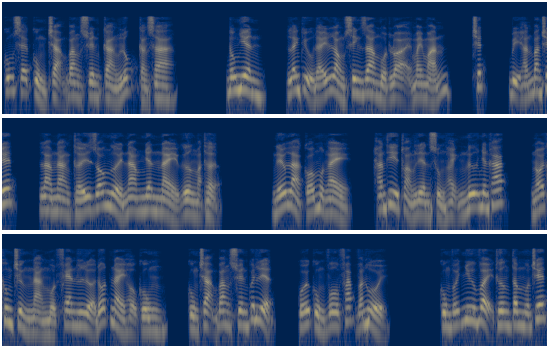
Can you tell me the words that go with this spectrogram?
cũng sẽ cùng chạm băng xuyên càng lúc càng xa. Đồng nhiên, lãnh cửu đấy lòng sinh ra một loại may mắn, chết, bị hắn ban chết, làm nàng thấy rõ người nam nhân này gương mặt thật. Nếu là có một ngày, hắn thi thoảng liền sủng hạnh nữ nhân khác, nói không chừng nàng một phen lửa đốt này hậu cung, cùng chạm băng xuyên quyết liệt, cuối cùng vô pháp vãn hồi. Cùng với như vậy thương tâm muốn chết,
